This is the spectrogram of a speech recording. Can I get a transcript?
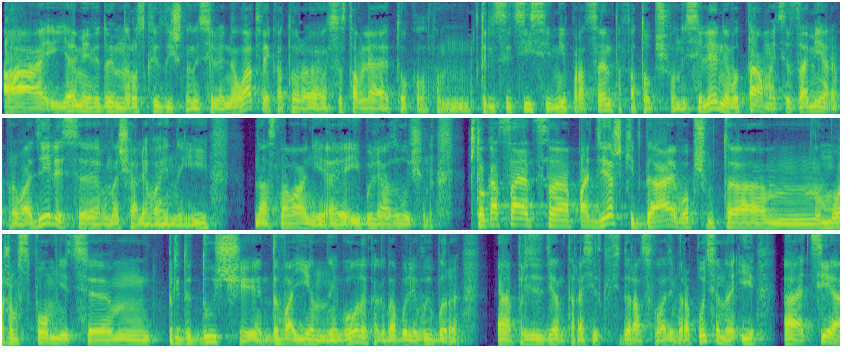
А я имею в виду именно русскоязычное население Латвии, которое составляет около там, 37% от общего населения. Вот там эти замеры проводились э, в начале войны, и на основании э, и были озвучены. Что касается поддержки, да, в общем-то, мы можем вспомнить эм, предыдущие довоенные годы, когда были выборы э, президента Российской Федерации Владимира Путина, и э, те,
